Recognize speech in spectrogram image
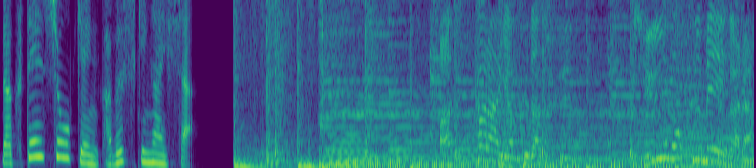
楽天証券株式会社明日から役立つ注目銘柄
